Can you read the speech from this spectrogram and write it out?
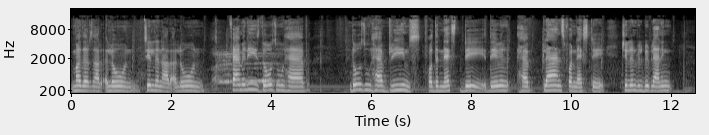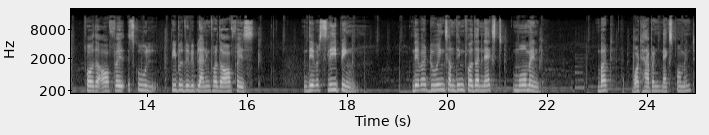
mothers are alone, children are alone, families, those who have those who have dreams for the next day they will have plans for next day. Children will be planning for the office school. People will be planning for the office. They were sleeping. They were doing something for the next moment. But what happened next moment?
